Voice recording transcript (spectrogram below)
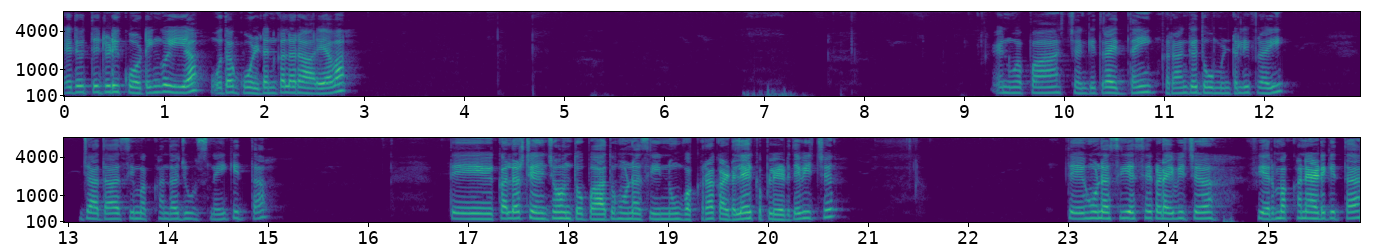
ਇਹਦੇ ਉੱਤੇ ਜਿਹੜੀ ਕੋਟਿੰਗ ਹੋਈ ਆ, ਉਹਦਾ 골ਡਨ ਕਲਰ ਆ ਰਿਹਾ ਵਾ। ਇਹਨੂੰ ਆਪਾਂ ਚੰਗੀ ਤਰ੍ਹਾਂ ਇਦਾਂ ਹੀ ਕਰਾਂਗੇ 2 ਮਿੰਟ ਲਈ ਫਰਾਈ ਜ਼ਿਆਦਾ ਅਸੀਂ ਮੱਖਣ ਦਾ ਜੂਸ ਨਹੀਂ ਕੀਤਾ। ਤੇ ਕਲਰ ਚੇਂਜ ਹੋਣ ਤੋਂ ਬਾਅਦ ਹੁਣ ਅਸੀਂ ਇਹਨੂੰ ਵੱਖਰਾ ਕੱਢ ਲਿਆ ਇੱਕ ਪਲੇਟ ਦੇ ਵਿੱਚ। ਤੇ ਹੁਣ ਅਸੀਂ ਇਸੇ ਕੜਾਈ ਵਿੱਚ ਫਿਰ ਮੱਖਣ ਐਡ ਕੀਤਾ।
